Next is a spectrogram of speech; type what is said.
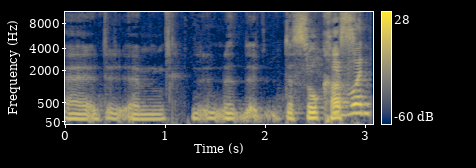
äh, ähm, das so krass. Wir wurden,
